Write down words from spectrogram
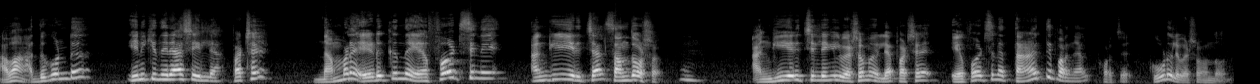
അപ്പോൾ അതുകൊണ്ട് എനിക്ക് നിരാശയില്ല. പക്ഷേ നമ്മൾ എടുക്കുന്ന എഫേർട്സിനെ അംഗീകരിച്ചാൽ സന്തോഷം. അംഗീകരിച്ചില്ലെങ്കിൽ വിഷമമില്ല. പക്ഷേ എഫേർട്സിനെ താഴ്ത്തി പറഞ്ഞാൽ കുറച്ച് കൂടുതൽ വിഷമം തോന്നും.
